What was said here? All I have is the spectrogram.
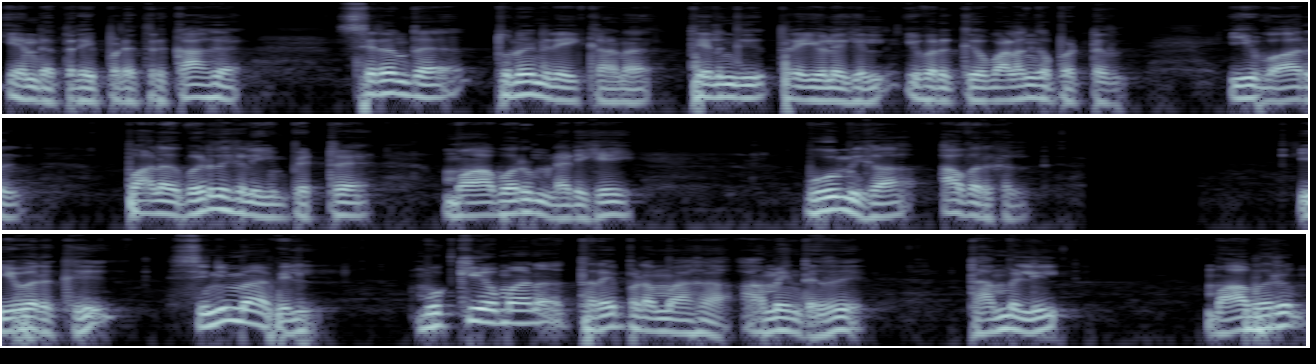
என்ற திரைப்படத்திற்காக சிறந்த துணைநிலைக்கான தெலுங்கு திரையுலகில் இவருக்கு வழங்கப்பட்டது. இவ்வாறு பல விருதுகளையும் பெற்ற மாபெரும் நடிகை பூமிகா அவர்கள். இவருக்கு சினிமாவில் முக்கியமான திரைப்படமாக அமைந்தது தமிழில் மாபெரும்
